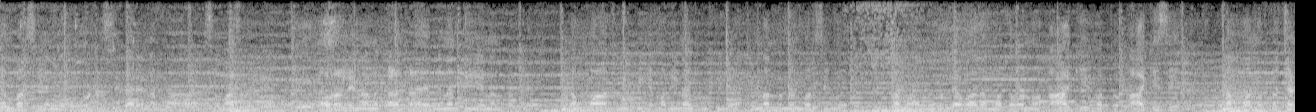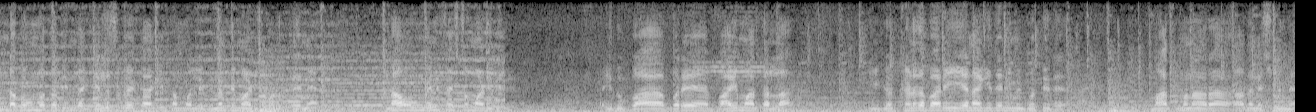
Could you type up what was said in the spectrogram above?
ಮೆಂಬರ್ಸ್ ಏನು ವೋಟರ್ಸ್ ಇದ್ದಾರೆ ನಮ್ಮ ಸಮಾಜದಲ್ಲಿ. ಅವರಲ್ಲಿ ನನ್ನ ಕಳಕಳೆಯ ವಿನಂತಿ ಏನಂತಂದರೆ ನಮ್ಮ ಗ್ರೂಪಿಗೆ, ಮದೀನಾ ಗ್ರೂಪಿಗೆ ಹನ್ನೊಂದು ಮೆಂಬರ್ಸಿಗೂ ತಮ್ಮ ಅಮೂಲ್ಯವಾದ ಮತವನ್ನು ಹಾಕಿ ಮತ್ತು ಹಾಕಿಸಿ ನಮ್ಮನ್ನು ಪ್ರಚಂಡ ಬಹುಮತದಿಂದ ಗೆಲ್ಲಿಸಬೇಕಾಗಿ ತಮ್ಮಲ್ಲಿ ವಿನಂತಿ ಮಾಡಿಕೊಳ್ಳುತ್ತೇನೆ. ನಾವು ಮ್ಯಾನಿಫೆಸ್ಟೋ ಮಾಡಿದ್ದೀವಿ. ಇದು ಬಾ, ಬರೇ ಬಾಯಿ ಮಾತಲ್ಲ. ಈಗ ಕಳೆದ ಬಾರಿ ಏನಾಗಿದೆ ನಿಮಗೆ ಗೊತ್ತಿದೆ? ಮಾತ್ಮನಾರ ಸಾಧನೆ ಶೂನ್ಯ.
